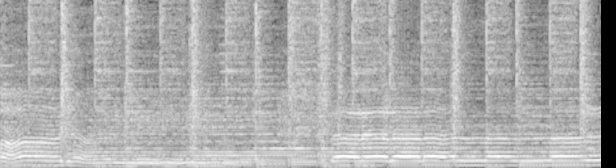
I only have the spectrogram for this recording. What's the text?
আর নেই।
